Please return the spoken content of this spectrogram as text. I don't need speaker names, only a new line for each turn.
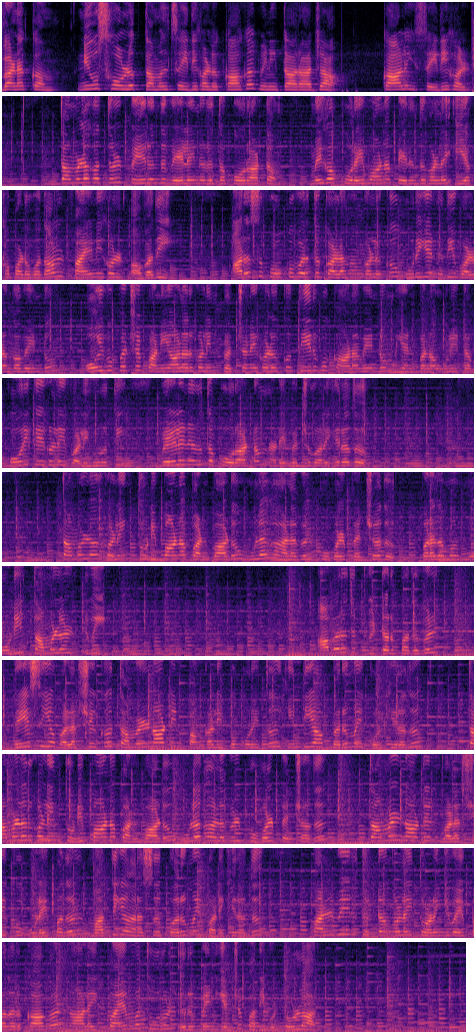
வணக்கம். நியூஸ் ஹோலுக் தமிழ் செய்திகளுக்காக வினிதா ராஜா. காலை செய்திகள். தமிழகத்தில் பேருந்து வேலைநிறுத்த போராட்டம். மிக குறைவான பேருந்துகளை இயக்கப்படுவதால் பயணிகள் அவதி. அரசு போக்குவரத்து கழகங்களுக்கு உரிய நிதி வழங்க வேண்டும். ஓய்வு பெற்ற பணியாளர்களின் பிரச்சினைகளுக்கு தீர்வு காண வேண்டும் என்பன உள்ளிட்ட கோரிக்கைகளை வலியுறுத்தி வேலைநிறுத்த போராட்டம் நடைபெற்று வருகிறது. தமிழர்களின் துடிப்பான பண்பாடு உலக அளவில் புகழ் பெற்றது. பிரதமர் மோடி தமிழில் ட்வீட். அவரது ட்விட்டர் பதிவில் தேசிய வளர்ச்சிக்கு தமிழ்நாட்டின் பங்களிப்பு குறித்து இந்தியா பெருமை கொள்கிறது. தமிழர்களின் துடிப்பான பண்பாடு உலக அளவில் புகழ் பெற்றது. தமிழ்நாட்டின் வளர்ச்சிக்கு உழைப்பதில் மத்திய அரசு பெருமைப்படுகிறது. பல்வேறு திட்டங்களை தொடங்கி வைப்பதற்காக நாளை கோயம்புத்தூரில் இருப்பேன் என்று பதிவிட்டுள்ளார்.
